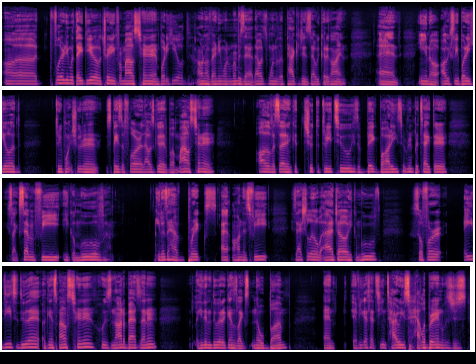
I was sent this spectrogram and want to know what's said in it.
uh flirting with the idea of trading for Miles Turner and Buddy Hield. I don't know if anyone remembers that. That was one of the packages that we could have gotten. And, you know, obviously Buddy Hield three point shooter, space the floor. That was good. But Miles Turner, all of a sudden, could shoot the three two. He's a big body. He's a rim protector. He's like seven feet. He can move. He doesn't have bricks on his feet. He's actually a little agile. He can move. So for AD to do that against Miles Turner, who's not a bad center, he didn't do it against like no bum. And if you guys had seen Tyrese Halliburton was just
